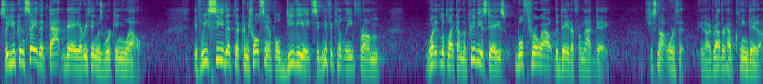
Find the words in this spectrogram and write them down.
So you can say that that day everything was working well. If we see that the control sample deviates significantly from what it looked like on the previous days, we'll throw out the data from that day. It's just not worth it. You know, I'd rather have clean data.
